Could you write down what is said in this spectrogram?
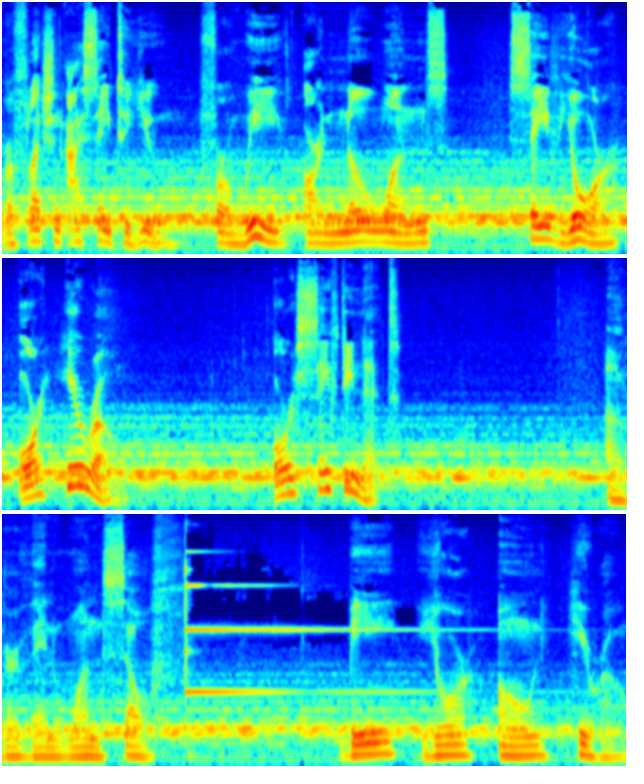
Reflection, I say to you, for we are no one's savior or hero or safety net other than oneself. Be your own hero.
